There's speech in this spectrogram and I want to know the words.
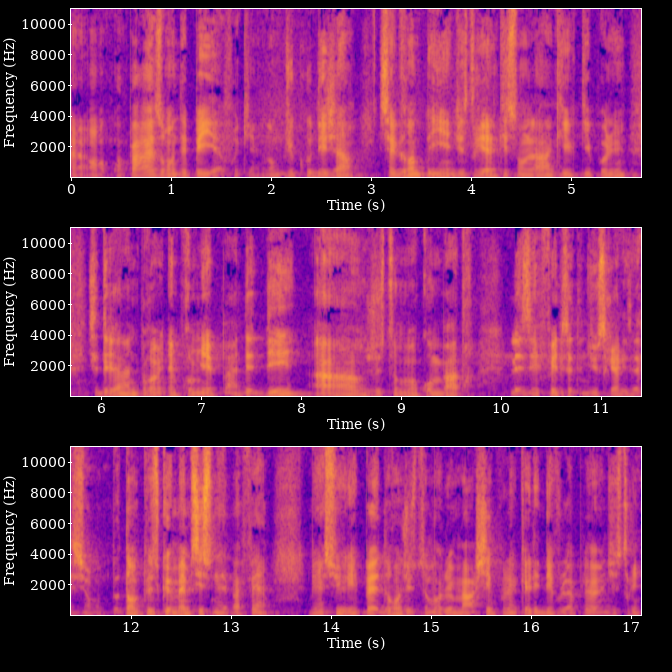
Euh, en comparaison des pays africains. Donc du coup, déjà, ces grands pays industriels qui sont là, qui, polluent, c'est déjà un, un, premier pas d'aider à justement combattre les effets de cette industrialisation. D'autant plus que même si ce n'est pas fait, bien sûr, ils perdront justement le marché pour lequel ils développent leur industrie.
